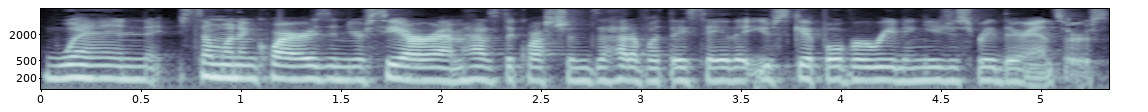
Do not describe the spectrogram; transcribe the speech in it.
when someone inquires and your CRM has the questions ahead of what they say that you skip over reading, you just read their answers.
